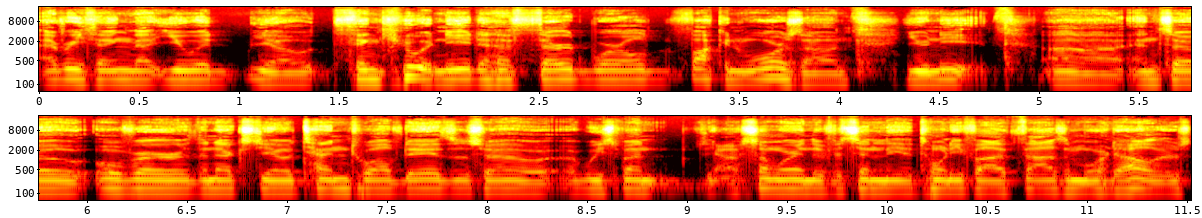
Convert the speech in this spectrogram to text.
everything that you would you know think you would need in a third world fucking war zone. You need, uh, and so over the next you know 10, 12 days or so, we spent you know somewhere in the vicinity of twenty five thousand more dollars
